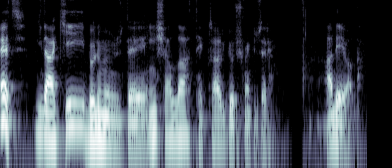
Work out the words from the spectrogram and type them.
Evet, bir dahaki bölümümüzde inşallah tekrar görüşmek üzere. Hadi eyvallah.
